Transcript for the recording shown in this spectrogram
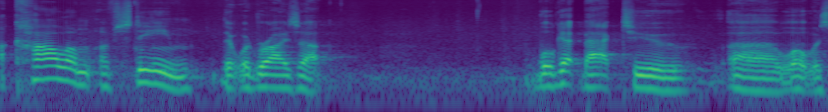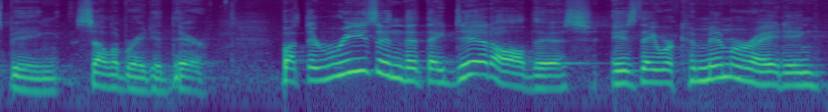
a column of steam that would rise up. We'll get back to uh, what was being celebrated there. But the reason that they did all this is they were commemorating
